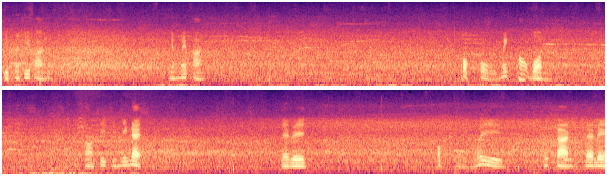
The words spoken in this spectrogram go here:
สิบนาทีผ่านยังไม่ผ่าน โอ้โห ไม่เข้าบอลอ๋อที่สินยิงได้ได้เลย โอ้โหลูกการได้เลย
